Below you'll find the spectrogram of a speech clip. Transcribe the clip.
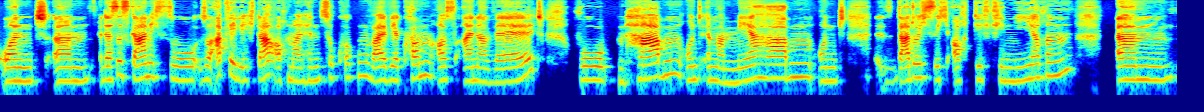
Und ähm, das ist gar nicht so, so abwegig, da auch mal hinzugucken, weil wir kommen aus einer Welt, wo haben und immer mehr haben und dadurch sich auch definieren, ähm,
